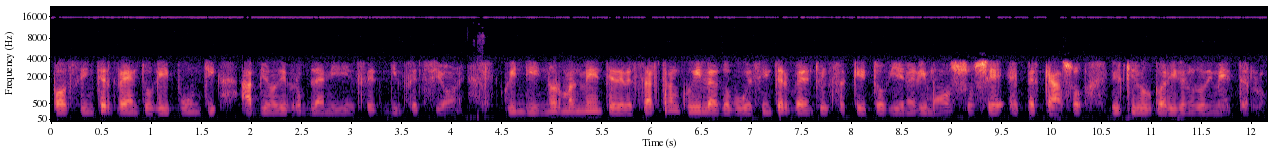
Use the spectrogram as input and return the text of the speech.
post intervento che i punti punti abbiano dei problemi di, inf- di infezione. Quindi normalmente deve stare tranquilla, dopo questo intervento il sacchetto viene rimosso se è per caso il chirurgo ha ritenuto di metterlo.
